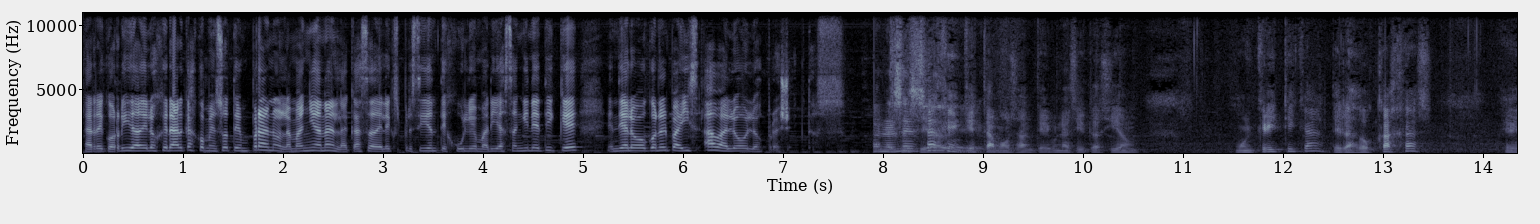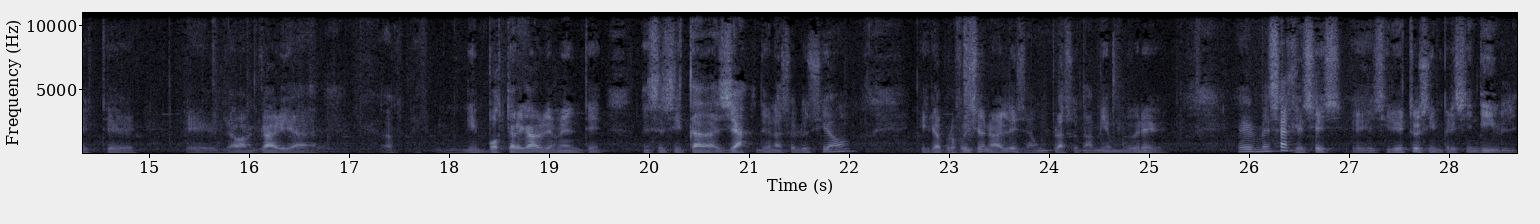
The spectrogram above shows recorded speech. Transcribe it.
La recorrida de los jerarcas comenzó temprano en la mañana en la casa del expresidente Julio María Sanguinetti, que, en diálogo con el país, avaló los proyectos. Bueno, el mensaje en que estamos ante una situación muy crítica de las dos cajas, este, eh, la bancaria impostergablemente necesitada ya de una solución y la profesional es a un plazo también muy breve. El mensaje es ese, es decir, esto es imprescindible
